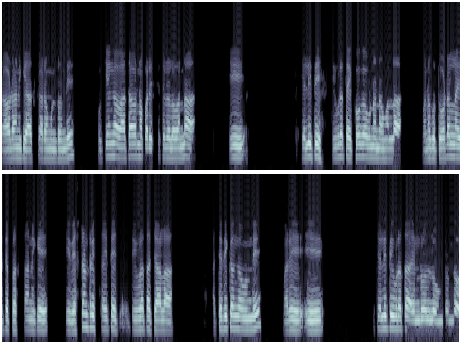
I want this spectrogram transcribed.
రావడానికి ఆస్కారం ఉంటుంది. ముఖ్యంగా వాతావరణ పరిస్థితుల వల్ల ఈ చలి తీవ్రత ఎక్కువగా ఉండడం వల్ల మనకు తోటలను అయితే ప్రస్తుతానికి ఈ వెస్టర్న్ ట్రిప్స్ అయితే తీవ్రత చాలా అత్యధికంగా ఉంది. మరి ఈ చలి తీవ్రత ఎన్ని రోజులు ఉంటుందో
